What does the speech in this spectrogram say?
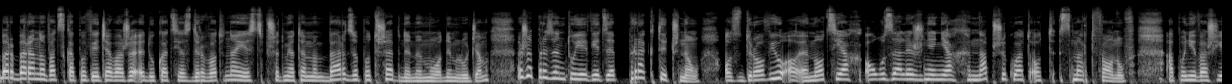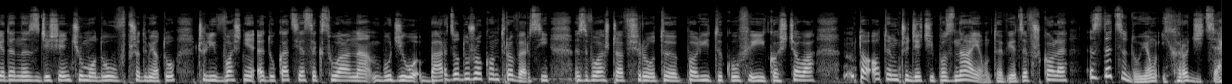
Barbara Nowacka powiedziała, że edukacja zdrowotna jest przedmiotem bardzo potrzebnym młodym ludziom, że prezentuje wiedzę praktyczną o zdrowiu, o emocjach, o uzależnieniach, na przykład od smartfonów. A ponieważ jeden z dziesięciu modułów przedmiotu, czyli właśnie edukacja seksualna, budził bardzo dużo kontrowersji, zwłaszcza wśród polityków i kościoła, to o tym, czy dzieci poznają tę wiedzę w szkole, zdecydują ich rodzice.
